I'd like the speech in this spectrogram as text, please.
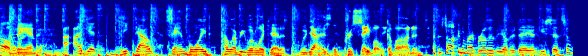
Oh man, I, I get geeked out, fanboyed, however you want to look at it. When Yeah. guys like Chris Sabo come on and I was talking to my brother the other day, and he said, "So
